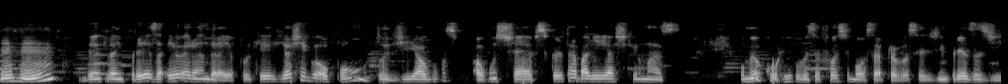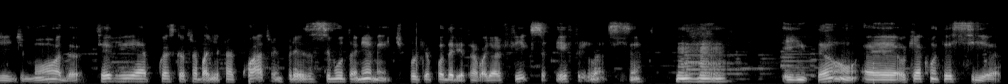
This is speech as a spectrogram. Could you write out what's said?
Uhum. Dentro da empresa, eu era a Andrea, porque já chegou ao ponto de alguns, alguns chefes, que eu trabalhei acho que umas o meu currículo, se eu fosse mostrar para vocês de empresas de, de moda, teve épocas que eu trabalhei para quatro empresas simultaneamente, porque eu poderia trabalhar fixo e freelance, né? Uhum. Então, é, o que acontecia?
